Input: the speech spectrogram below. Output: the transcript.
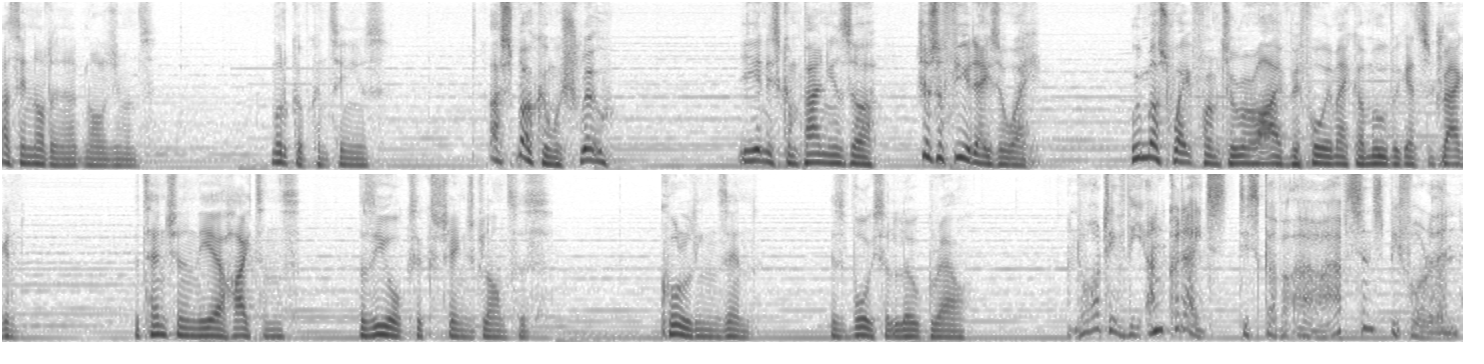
as they nod in acknowledgement. Murkub continues. I've spoken with Shrew. He and his companions are just a few days away. We must wait for him to arrive before we make our move against the dragon. The tension in the air heightens as the orcs exchange glances. Kul leans in, his voice a low growl. And what if the anchorites discover our absence before then?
